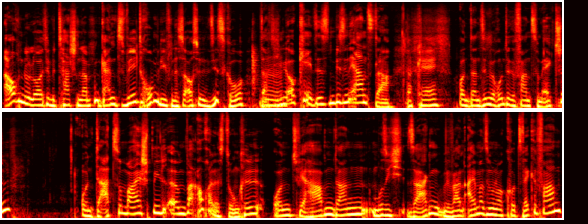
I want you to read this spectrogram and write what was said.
auch nur Leute mit Taschenlampen ganz wild rumliefen, das sah aus wie eine Disco, dachte ich mir, okay, das ist ein bisschen ernster. Okay. Und dann sind wir runtergefahren zum Action. Und da zum Beispiel ähm, war auch alles dunkel. Und wir haben dann, muss ich sagen, wir waren einmal sind wir noch kurz weggefahren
